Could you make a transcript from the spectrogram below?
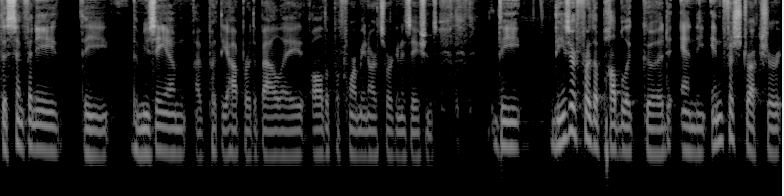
the symphony, the, the museum, I've put the opera, the ballet, all the performing arts organizations. The, these are for the public good, and the infrastructure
